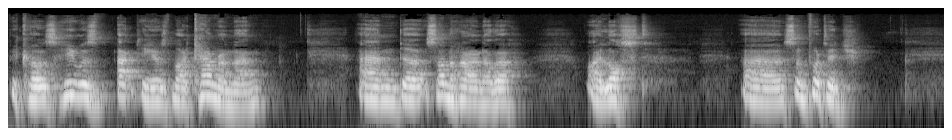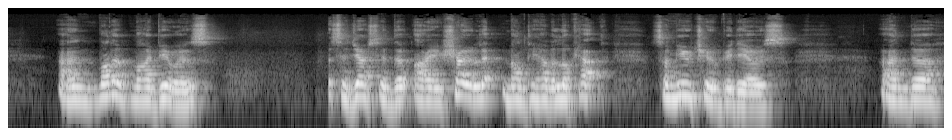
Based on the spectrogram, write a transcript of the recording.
because he was acting as my cameraman and uh, somehow or another I lost uh, some footage and one of my viewers suggested that I show let Monty have a look at some YouTube videos and uh,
